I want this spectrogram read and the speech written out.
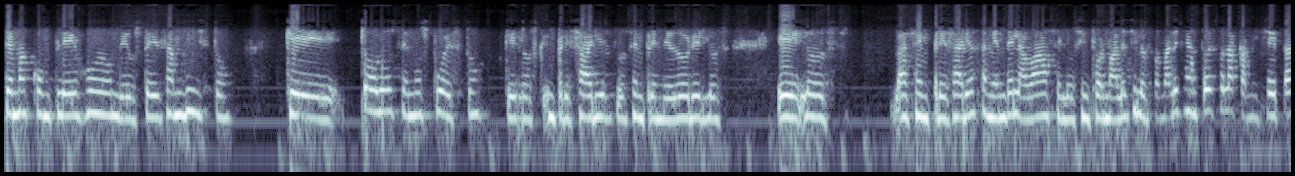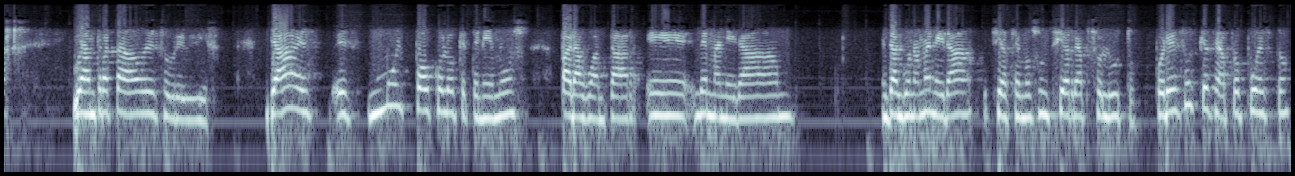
tema complejo donde ustedes han visto que todos hemos puesto, que los empresarios, los emprendedores, los, eh, los, las empresarias también de la base, los informales y los formales se han puesto la camiseta y han tratado de sobrevivir. Ya es, es muy poco lo que tenemos para aguantar eh, de manera, de alguna manera, si hacemos un cierre absoluto. Por eso es que se ha propuesto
